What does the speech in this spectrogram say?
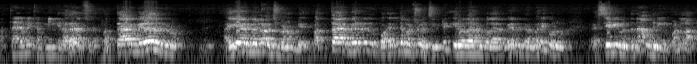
பத்தாயிரமே கம்மிங்கிறது. அதான். பத்தாயிரம் பேராவது இருக்கணும். ஐயாயிரம் பேர்லாம் வச்சு பண்ண முடியாது. பத்தாயிரம் பேருக்கு குறைந்தபட்சம் வச்சுக்கிட்டு இருபதாயிரம் முப்பதாயிரம் பேர் இருக்கிற மாதிரி ஒரு ஸ்டேடியம் வந்துன்னா அங்க நீங்க பண்ணலாம்.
